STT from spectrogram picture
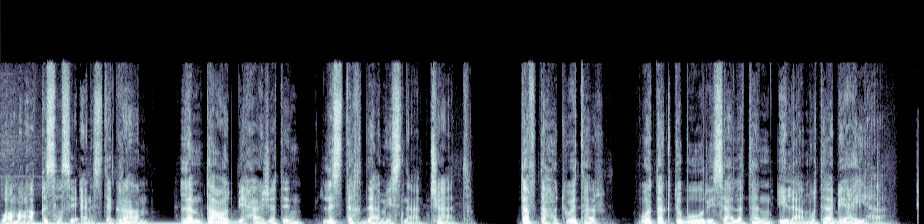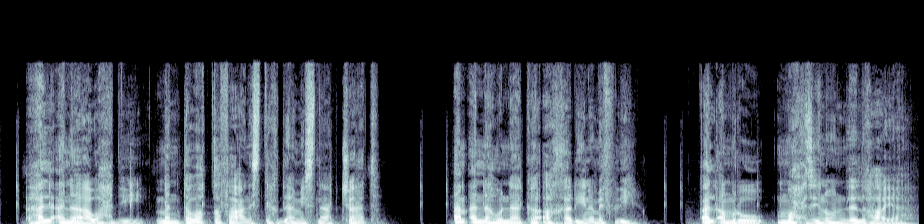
ومع قصص إنستغرام لم تعد بحاجة لاستخدام سناب شات تفتح تويتر وتكتب رسالة إلى متابعيها هل أنا وحدي من توقف عن استخدام سناب شات؟ أم أن هناك آخرين مثلي؟ الأمر محزن للغاية.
